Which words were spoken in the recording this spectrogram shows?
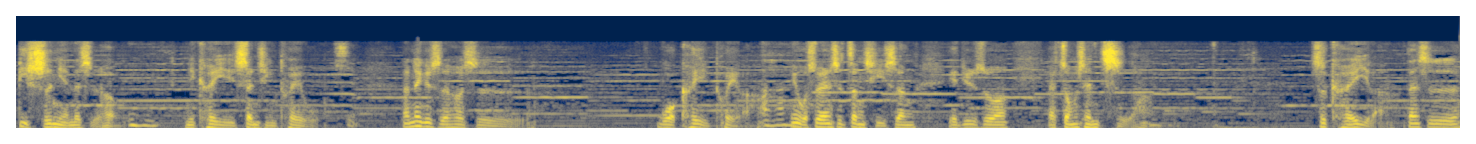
第十年的时候，嗯哼，你可以申请退伍。是，那那个时候是我可以退了哈，因为我虽然是正期生，也就是说呃终身职哈，是可以了。但是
